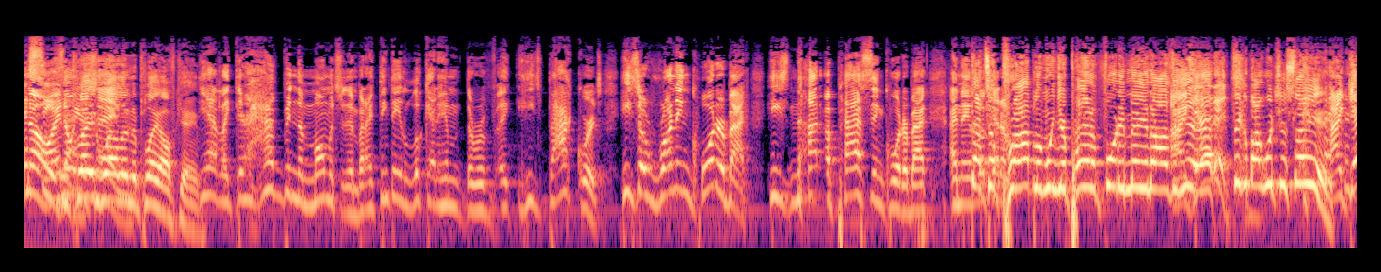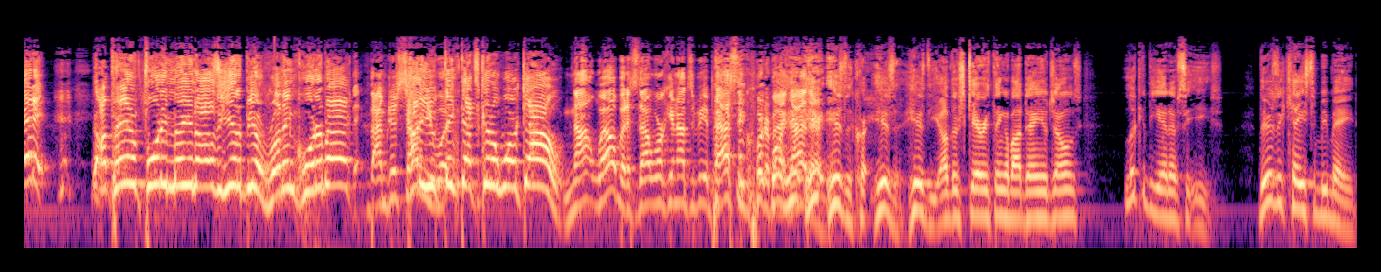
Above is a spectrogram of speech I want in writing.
I know, I know what played well in the playoff game. Yeah, like there have been the moments with him, but I think they look at him. The he's backwards. He's a running quarterback. He's not a passing quarterback. And they That's look a at him, problem when you're paying him forty million dollars a I year. I get it. Think about what you're saying. I get it. I'm paying him forty million dollars a year to be a running quarterback. I'm just How do you you think that's going to work out? Not well, but it's not working out to be a passing quarterback Well, here- either. here- here's the here's the, here's the other scary thing about Daniel Jones. Look at the NFC East. There's a case to be made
